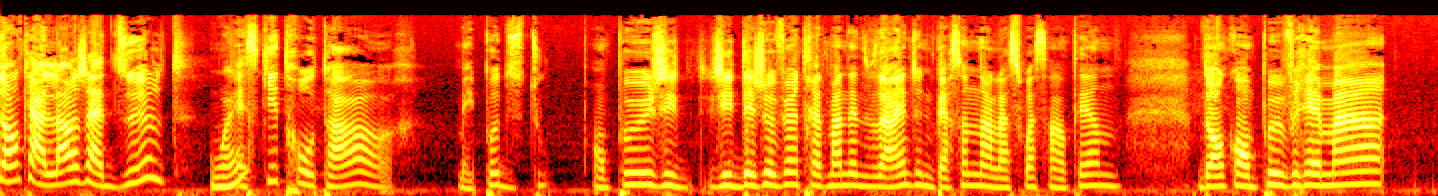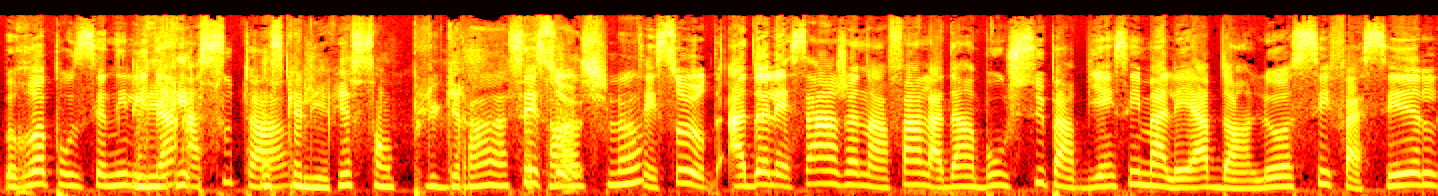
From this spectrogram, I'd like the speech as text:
donc, à l'âge adulte, est-ce qu'il est trop tard? Mais pas du tout. On peut, j'ai déjà vu un traitement d'Invisalign d'une personne dans la soixantaine. Donc, on peut vraiment repositionner les, dents à toute heure. Est-ce que les risques sont plus grands à cet âge-là? C'est sûr. Adolescent, jeune enfant, la dent bouge super bien, c'est malléable dans l'os, c'est facile.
